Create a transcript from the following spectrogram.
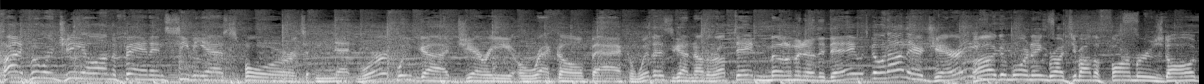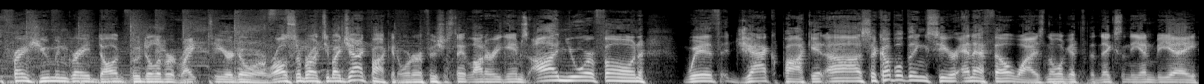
Hi, Boomer Gio on the fan and CBS Sports Network. We've got Jerry Recco back with us. He's got another update and moment of the day. What's going on there, Jerry? Uh, good morning. Brought to you by the Farmer's Dog. Fresh human grade dog food delivered right to your door. We're also brought to you by Jackpocket. Order official state lottery games on your phone with Jackpocket. Uh, so a couple things here NFL wise, and then we'll get to the Knicks and the NBA.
